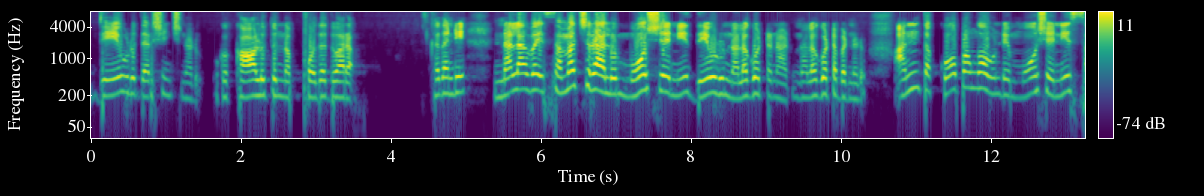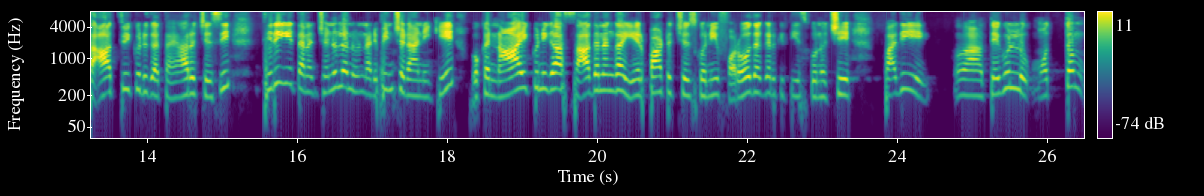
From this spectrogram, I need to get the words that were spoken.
దేవుడు దర్శించినాడు. ఒక కాలుతున్న పొద ద్వారా. కదండి? నలభై సంవత్సరాలు మోషేని దేవుడు నలగొట్టనాడు నలగొట్టబడినాడు. అంత కోపంగా ఉండే మోషేని సాత్వికుడిగా తయారు చేసి తిరిగి తన జనులను నడిపించడానికి ఒక నాయకునిగా సాధనంగా ఏర్పాటు చేసుకొని ఫరో దగ్గరికి తీసుకొని వచ్చి పది తెగుళ్ళు మొత్తం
